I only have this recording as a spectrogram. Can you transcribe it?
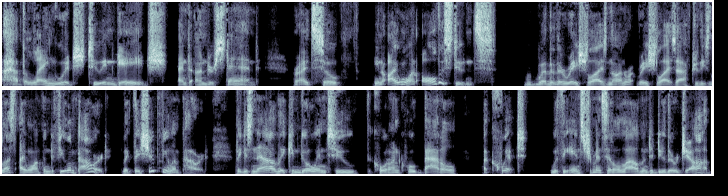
have the language to engage and to understand. Right. So, you know, I want all the students, whether they're racialized, non-racialized after these lessons, I want them to feel empowered. Like they should feel empowered because now they can go into the quote unquote battle equipped with the instruments that allow them to do their job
